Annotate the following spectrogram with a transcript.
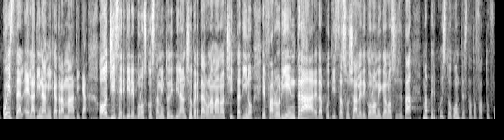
Questa è la dinamica drammatica. Oggi servirebbe uno scostamento di bilancio per dare una mano al cittadino e farlo rientrare dal punto di vista sociale ed economico nella società, ma per questo Conte è stato fatto fuori.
